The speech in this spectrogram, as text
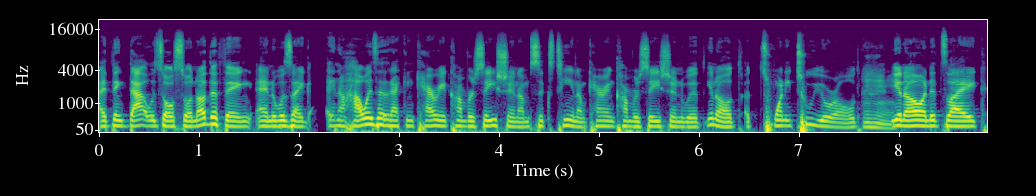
I think that was also another thing. And it was like, you know, how is it that I can carry a conversation? I'm 16. I'm carrying conversation with, you know, a 22 year old, Mm-hmm. you know, and it's like,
